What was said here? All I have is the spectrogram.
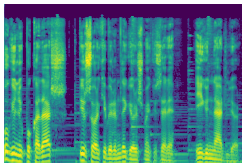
Bugünlük bu kadar. Bir sonraki bölümde görüşmek üzere. İyi günler diliyorum.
